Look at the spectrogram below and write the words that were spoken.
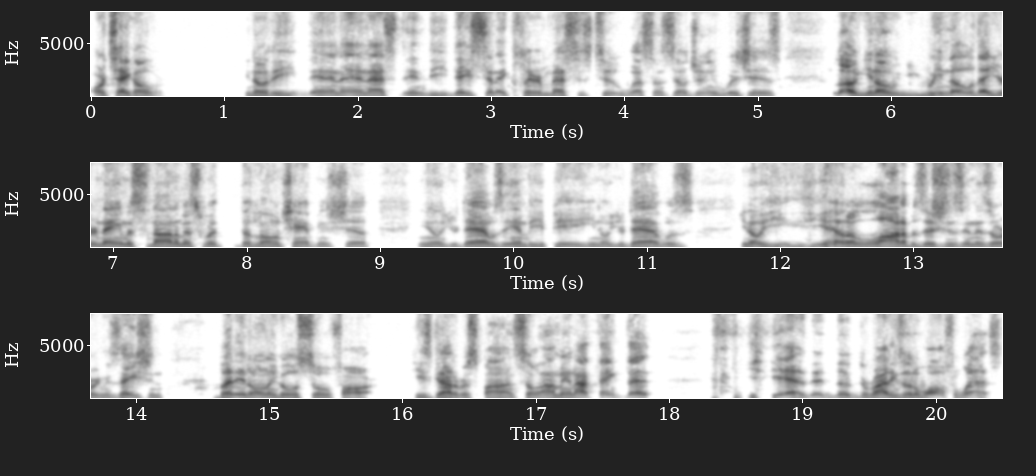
or take over. You know, the and and that's and they sent a clear message to Wes Unseld Jr., which is, look, you know, we know that your name is synonymous with the lone championship. You know, your dad was the MVP. You know, your dad was, you know, he he held a lot of positions in his organization, but it only goes so far. He's got to respond. So I mean, I think that yeah, the, the, writing's on the wall for Wes.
